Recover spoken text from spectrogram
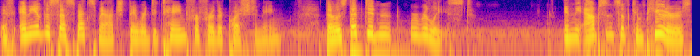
If any of the suspects matched, they were detained for further questioning. Those that didn't were released. In the absence of computers,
